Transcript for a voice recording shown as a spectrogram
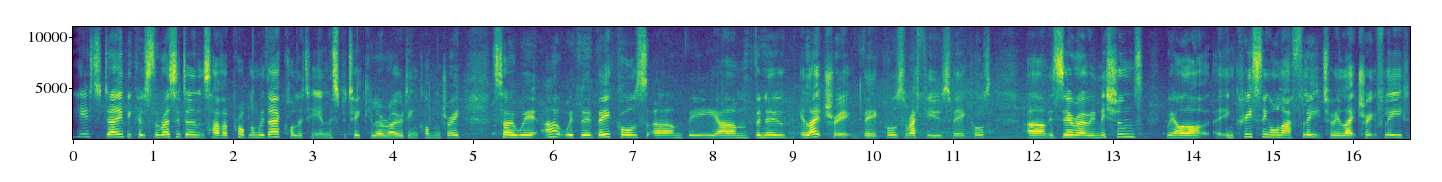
I'm Here today because the residents have a problem with air quality in this particular road in Coventry. So we're out with the vehicles, um, the, um, the new electric vehicles, refuse vehicles. uh, it's zero emissions. We are increasing all our fleet to electric fleet.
